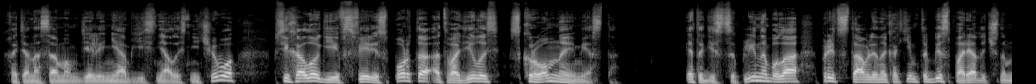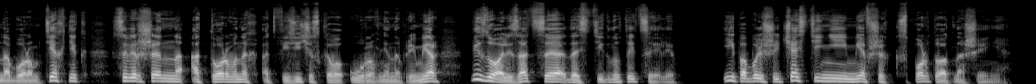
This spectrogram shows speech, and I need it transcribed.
хотя на самом деле не объяснялось ничего, психологии в сфере спорта отводилось скромное место. Эта дисциплина была представлена каким-то беспорядочным набором техник, совершенно оторванных от физического уровня, например, визуализация достигнутой цели, и по большей части не имевших к спорту отношения.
